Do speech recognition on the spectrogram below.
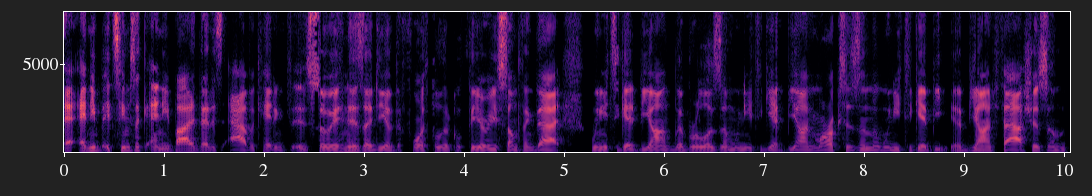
any it seems like anybody that is advocating. Uh, so, in his idea of the fourth political theory, something that we need to get beyond liberalism, we need to get beyond Marxism, and we need to get be, uh, beyond fascism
